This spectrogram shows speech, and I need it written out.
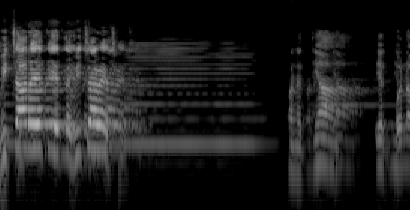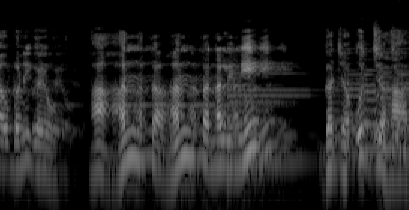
વિચારયતી એટલે વિચારે છે. અને ત્યાં એક બનાવ બની ગયો. હા, હંત હંત નલિની ગજ ઉજ્જહાર.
